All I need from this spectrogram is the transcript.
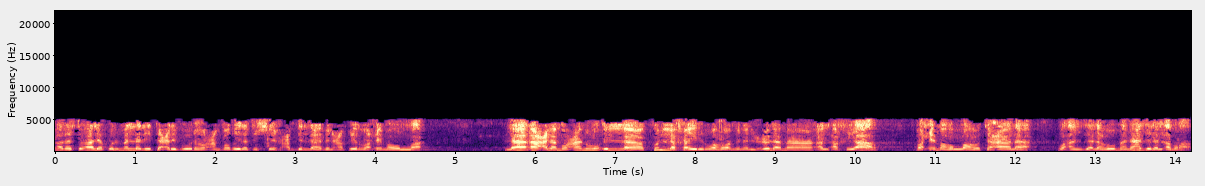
هذا السؤال يقول ما الذي تعرفونه عن فضيلة الشيخ عبد الله بن عقيل رحمه الله؟ لا أعلم عنه إلا كل خير وهو من العلماء الأخيار رحمه الله تعالى وأنزله منازل الأبرار.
